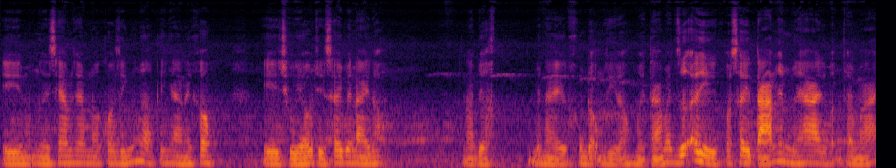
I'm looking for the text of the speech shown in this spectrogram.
thì mọi người xem xem nó có dính vào cái nhà này không. Thì chủ yếu chỉ xây bên này thôi là được. Bên này không động gì đâu, 18 mét rưỡi thì có xây 8 x 12 thì vẫn thoải mái.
